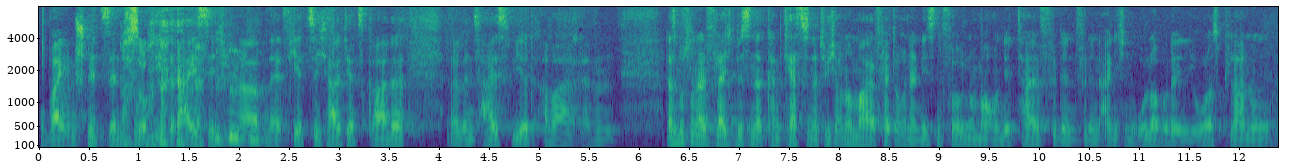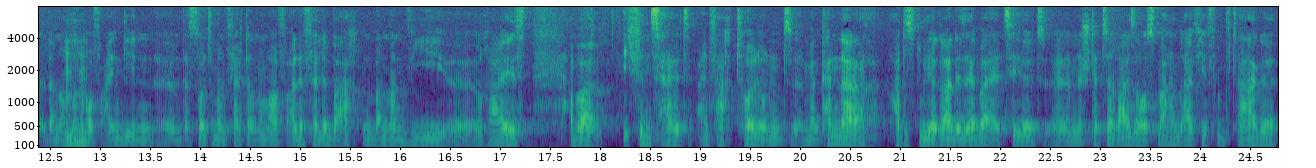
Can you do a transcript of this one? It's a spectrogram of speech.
Wobei im Schnitt sind es so. um die 30 oder ne, 40 halt jetzt gerade, äh, wenn es heiß wird. Aber ähm, das muss man halt vielleicht wissen. Da kann Kerstin natürlich auch nochmal, vielleicht auch in der nächsten Folge nochmal en Detail für den, für den eigentlichen Urlaub oder in die Urlaubsplanung äh, dann nochmal mhm. drauf eingehen. Äh, das sollte man vielleicht auch nochmal auf alle Fälle beachten, wann man wie äh, reist. Aber ich finde es halt einfach toll und äh, man kann da, hattest du ja gerade selber erzählt, äh, eine Städtereise ausmachen, drei, vier, fünf Tage.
